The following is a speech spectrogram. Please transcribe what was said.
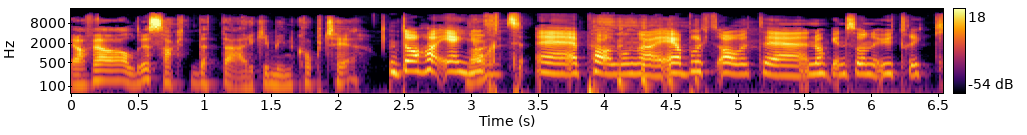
Ja, for jeg har aldri sagt 'dette er ikke min kopp te'. Da har jeg gjort eh, et par ganger Jeg har brukt av og til noen sånne uttrykk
